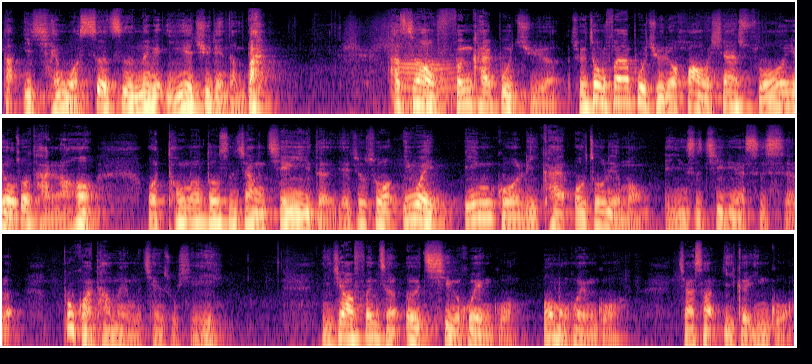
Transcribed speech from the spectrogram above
那以前我设置的那个营业据点怎么办？他只好分开布局了。所以这种分开布局的话，我现在所有座谈，然后我通通都是这样建议的，也就是说，因为英国离开欧洲联盟已经是既定的事实了，不管他们有没有签署协议。你就要分成二七个会员国，欧盟会员国加上一个英国，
